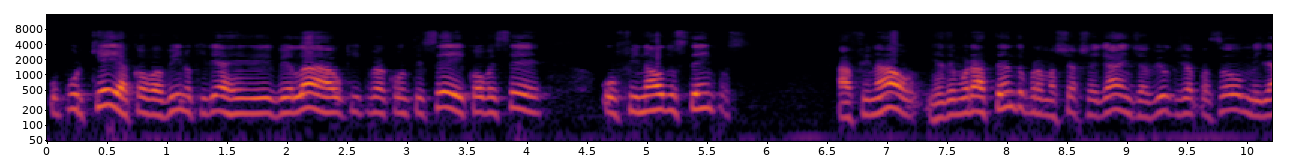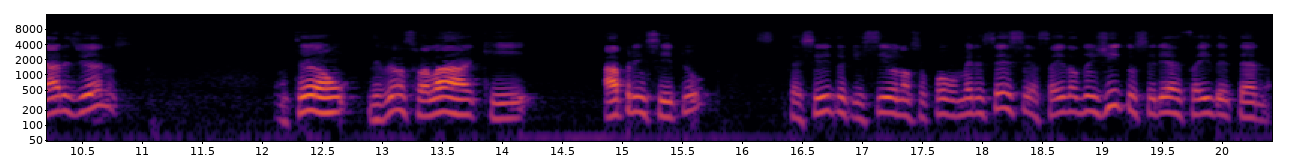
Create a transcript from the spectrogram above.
o porquê Yaakov Avinu queria revelar o que vai acontecer e qual vai ser o final dos tempos. Afinal, ia demorar tanto para Mashiach chegar, a gente já viu que já passou milhares de anos. Então, devemos falar que, a princípio, está escrito que se o nosso povo merecesse, a saída do Egito seria a saída eterna.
